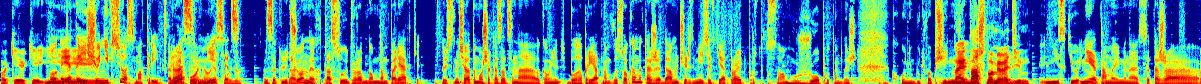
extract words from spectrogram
Окей, окей. Но и... это еще не все, смотри. Раз понял, в месяц заключенных так. тасуют в рандомном порядке. То есть сначала ты можешь оказаться на каком-нибудь благоприятном высоком этаже, да, но через месяц тебя отправят просто в самую жопу, там, знаешь, какой-нибудь вообще... На этаж номер один. Низкий... Нет, там именно с этажа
